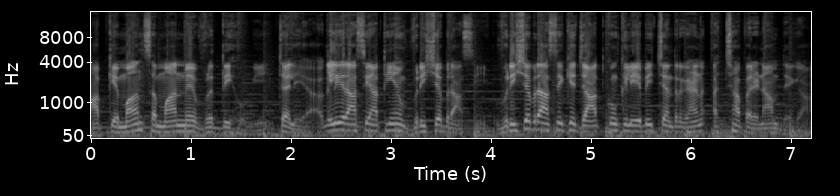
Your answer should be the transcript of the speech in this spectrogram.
आपके मान सम्मान में वृद्धि होगी। चलिए, अगली राशि आती है वृषभ राशि। वृषभ राशि के जातकों के लिए भी चंद्रग्रहण अच्छा परिणाम देगा।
